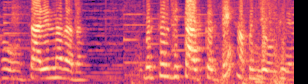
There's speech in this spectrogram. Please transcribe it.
हो चालेल ना दादा. बरं चल मी ताट करते. आपण जेवण घेऊया.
